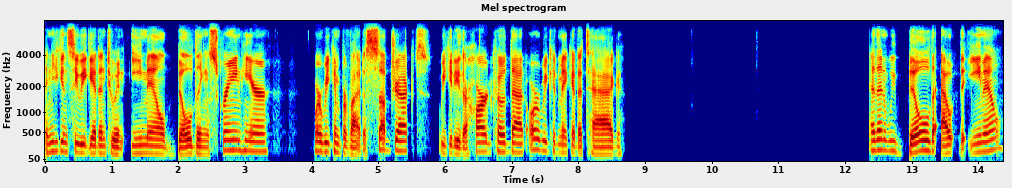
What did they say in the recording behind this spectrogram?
and you can see we get into an email building screen here where we can provide a subject. We could either hard code that or we could make it a tag And then we build out the email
